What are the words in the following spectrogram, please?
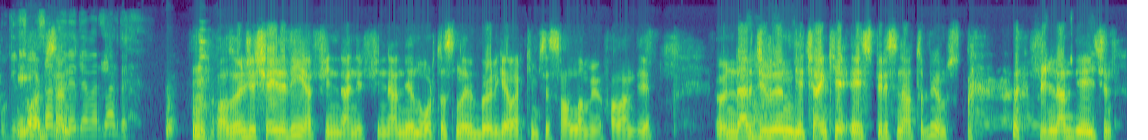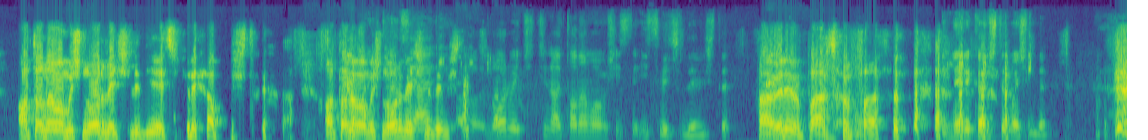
Bugün sorsan sen... öyle demezler de. Az önce şey dedin ya fin, hani Finlandiya'nın ortasında bir bölge var kimse sallamıyor falan diye. Önder Cırık'ın geçenki esprisini hatırlıyor musun? Finlandiya için atanamamış Norveçli diye espri yapmıştı. atanamamış Norveçli demişti. Norveç için atanamamış İsve İsveçli demişti. Ha öyle mi? Pardon pardon. Dinleri karıştırma şimdi.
